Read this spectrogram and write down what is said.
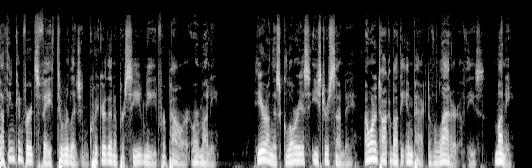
Nothing converts faith to religion quicker than a perceived need for power or money. Here on this glorious Easter Sunday, I want to talk about the impact of the latter of these, money,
